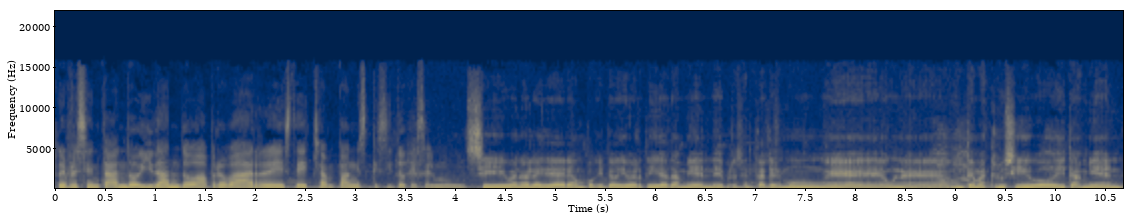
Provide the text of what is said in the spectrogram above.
representando y dando a probar este champán exquisito que es el Moon. Sí, bueno, la idea era un poquito divertida también de presentar el Moon, eh, un, un tema exclusivo y también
